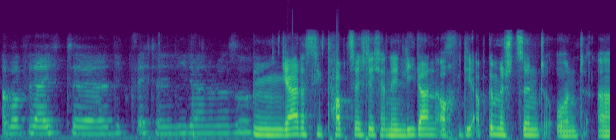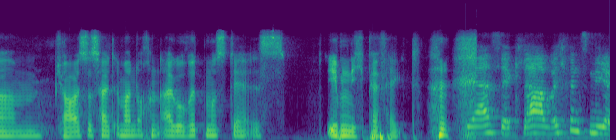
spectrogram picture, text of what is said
aber vielleicht äh, liegt es echt an den Liedern oder so. Mm, Ja, das liegt hauptsächlich an den Liedern, auch wie die abgemischt sind. Und ähm, ja, es ist halt immer noch ein Algorithmus, der ist eben nicht perfekt. Ja, ist ja klar, aber ich finde es mega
